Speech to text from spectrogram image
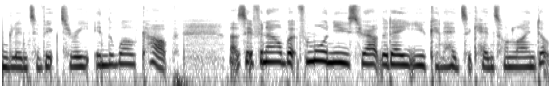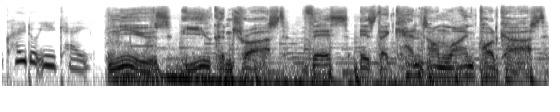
England to victory in the World Cup. That's it for now, but for more news throughout the day, you can head to kentonline.co.uk. News you can trust. This is the Kent Online Podcast.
